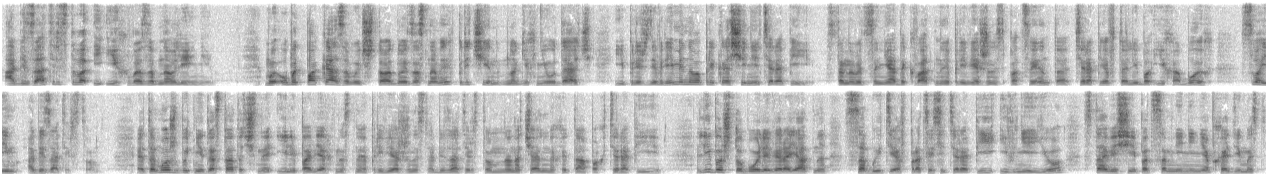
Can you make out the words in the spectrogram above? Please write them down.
Обязательства и их возобновление. Мой опыт показывает, что одной из основных причин многих неудач и преждевременного прекращения терапии становится неадекватная приверженность пациента, терапевта, либо их обоих своим обязательствам. Это может быть недостаточная или поверхностная приверженность обязательствам на начальных этапах терапии, либо, что более вероятно, события в процессе терапии и вне ее, ставящие под сомнение необходимость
